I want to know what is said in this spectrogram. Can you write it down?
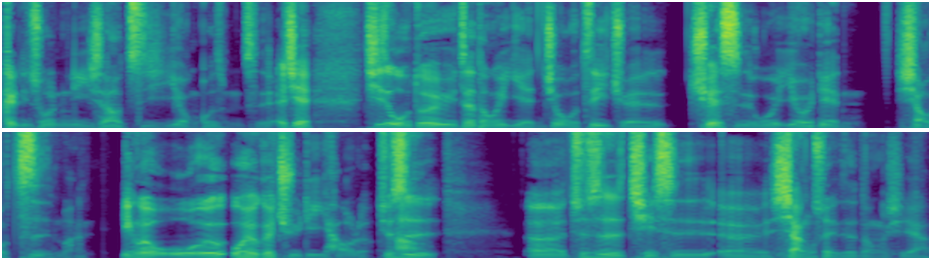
跟你说你是要自己用或什么之类。而且其实我对于这东西研究，我自己觉得确实我有点小自满，因为我我我有个举例好了，就是呃，就是其实呃香水这东西啊，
